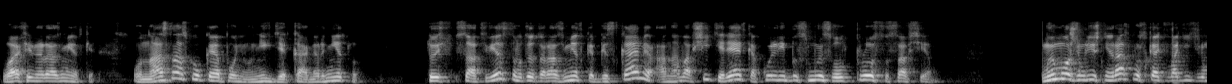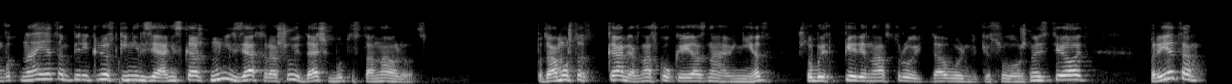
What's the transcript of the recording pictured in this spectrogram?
вафельной разметке. У нас, насколько я понял, нигде камер нету. То есть, соответственно, вот эта разметка без камер, она вообще теряет какой-либо смысл просто совсем. Мы можем лишний раз просто сказать водителям, вот на этом перекрестке нельзя. Они скажут, ну нельзя, хорошо, и дальше будут останавливаться. Потому что камер, насколько я знаю, нет. Чтобы их перенастроить, довольно-таки сложно сделать. При этом,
